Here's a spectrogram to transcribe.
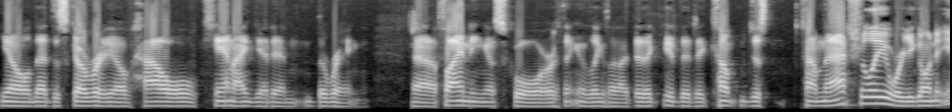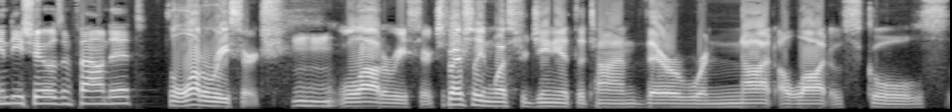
you know that discovery of how can I get in the ring? Uh, finding a school or things, things like that. Did it, did it come just come naturally? Were you going to indie shows and found it? It's a lot of research. Mm-hmm. A lot of research, especially in West Virginia at the time. There were not a lot of schools,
